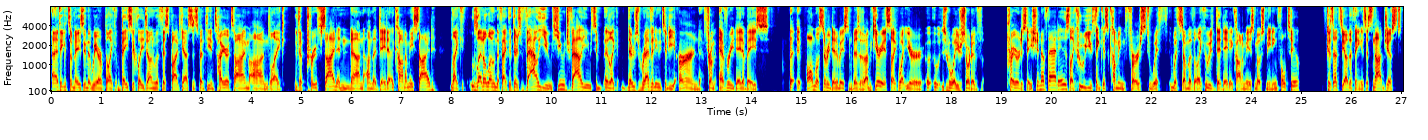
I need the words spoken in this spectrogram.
I think it's amazing that we are like basically done with this podcast and spent the entire time on like the proof side and on, on the data economy side. Like, let alone the fact that there's value, huge value to uh, like, there's revenue to be earned from every database uh, uh, almost every database in business. I'm curious, like what your uh, uh what your sort of prioritization of that is, like who you think is coming first with with some of the like who the data economy is most meaningful to. Because that's the other thing is it's not just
